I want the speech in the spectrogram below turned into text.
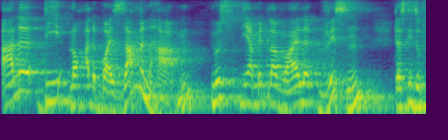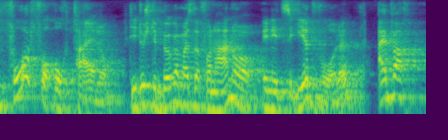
alle, die noch alle beisammen haben, müssten ja mittlerweile wissen, dass diese Vorverurteilung, die durch den Bürgermeister von Hanau initiiert wurde, einfach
